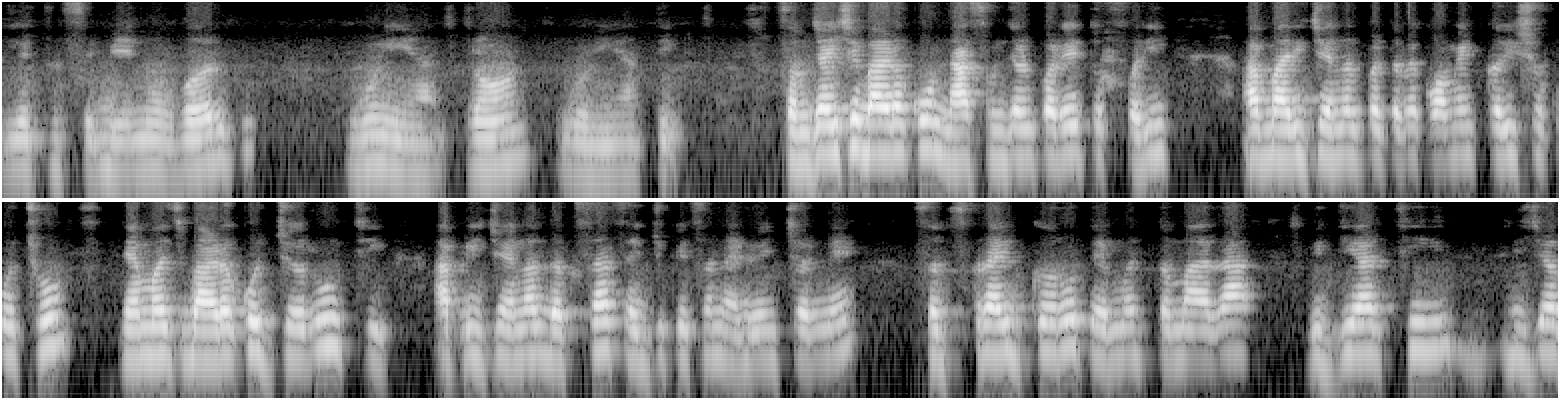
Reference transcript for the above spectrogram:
એટલે થશે બેનો વર્ગ ગુણ્યા ત્રણ ગુણ્યા તેર. સમજાય છે બાળકો? ના સમજણ પડે તો ફરી આ મારી ચેનલ પર તમે કોમેન્ટ કરી શકો છો. તેમજ બાળકો, જરૂરથી આપણી ચેનલ દક્ષાસ એજ્યુકેશન એડવેન્ચરને સબસ્ક્રાઈબ કરો. તેમજ તમારા વિદ્યાર્થી બીજા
